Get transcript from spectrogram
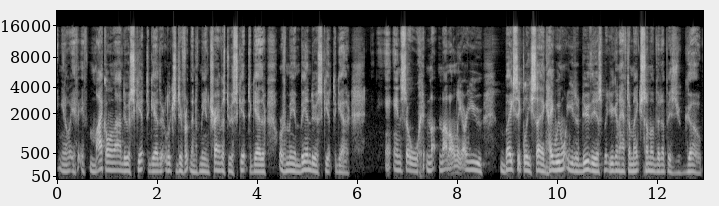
you know, if, if Michael and I do a skit together, it looks different than if me and Travis do a skit together or if me and Ben do a skit together. And so not, not only are you basically saying, hey, we want you to do this, but you're going to have to make some of it up as you go.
